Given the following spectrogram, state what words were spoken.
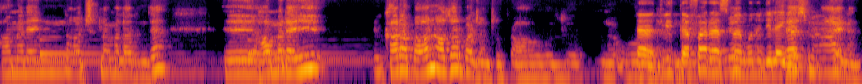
Hamene'nin açıklamalarında e, Hamene'yi Karabağ'ın Azerbaycan toprağı olduğu. Evet, ilk defa resmen bunu dile Resmen getiriyor. aynen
